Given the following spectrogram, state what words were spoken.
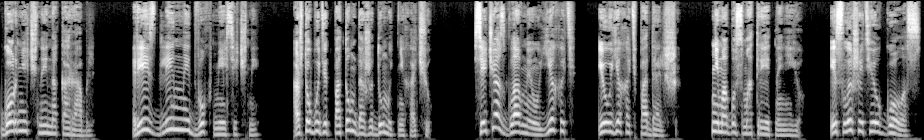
горничной на корабль. Рейс длинный, двухмесячный. А что будет потом, даже думать не хочу. Сейчас главное уехать и уехать подальше. Не могу смотреть на нее и слышать ее голос,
